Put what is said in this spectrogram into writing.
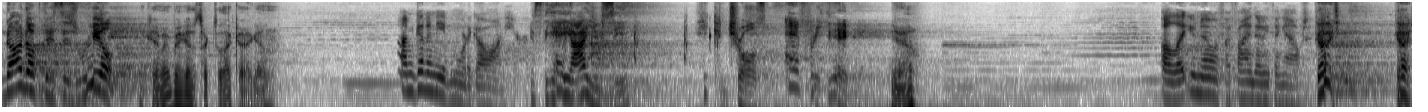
None of this is real. Okay, maybe I gotta talk to that guy again. I'm gonna need more to go on here. It's the AI you see. He controls everything. Yeah. I'll let you know if I find anything out. Good. Good.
